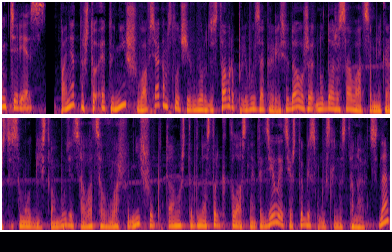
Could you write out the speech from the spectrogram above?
интерес. Понятно, что эту нишу, во всяком случае, в городе Ставрополе вы закрыли. Сюда уже, ну, даже соваться, мне кажется, самоубийством будет соваться в вашу нишу, потому что вы настолько классно это делаете, что бессмысленно становится, да?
